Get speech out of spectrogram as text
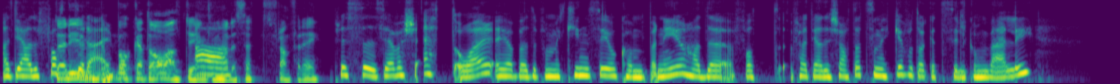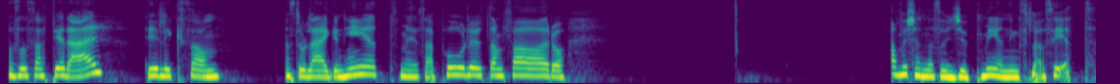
Att jag hade fått det där. Du hade bockat av allt du egentligen ja, hade sett framför dig. Precis, jag var 21 år, jag jobbade på McKinsey och Company och hade fått, för att jag hade tjatat så mycket, fått åka till Silicon Valley. Och så satt jag där i liksom en stor lägenhet med så här pool utanför och jag kände så djup meningslöshet.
